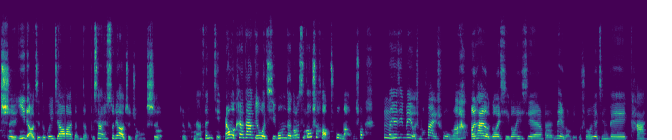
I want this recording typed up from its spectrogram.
是医疗级的硅胶啊等等，不像于塑料这种是就很难分解。然后我看他给我提供的东西都是好处嘛，我就说那月经杯有什么坏处吗？然后他有给我提供一些呃内容，比如说月经杯它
